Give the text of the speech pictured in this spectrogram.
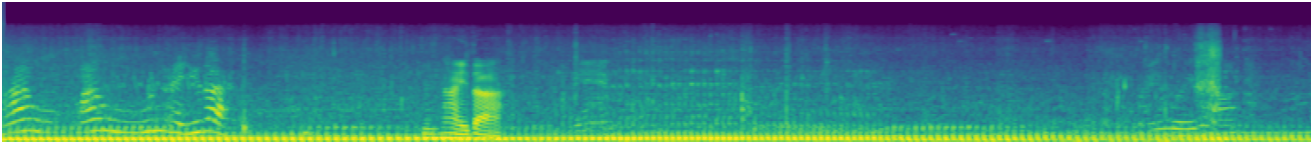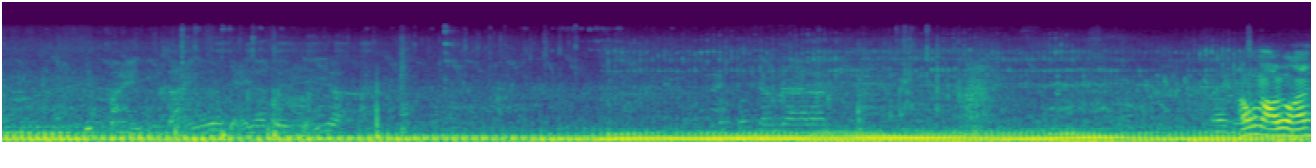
Má má hay ta em mày nguyên đó hả giúp mày chịu chạy nữa chạy ra tên chỉ rồi camera lên không có ngồi luôn hả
